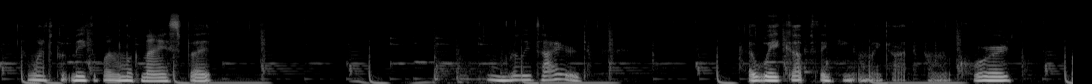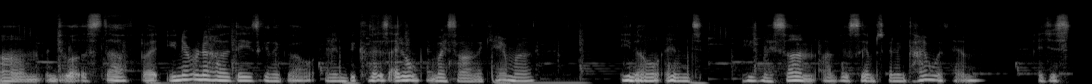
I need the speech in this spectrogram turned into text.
I wanted to put makeup on and look nice, but I'm really tired. I wake up thinking, oh my god, I want to record um, and do all this stuff. But you never know how the day is going to go. And because I don't put my son on the camera, you know, and he's my son, obviously I'm spending time with him. I just.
